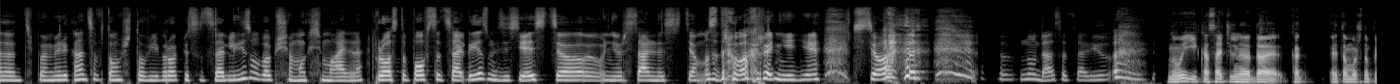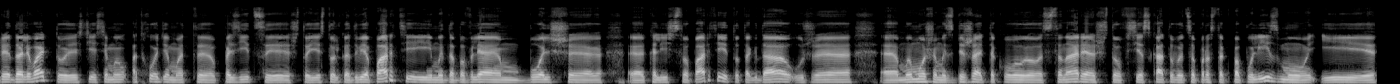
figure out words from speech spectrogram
мнения, типа, американцев в том, что в Европе социализм вообще максимально. Просто постсоциализм, здесь есть э, универсальная система здравоохранения. Все. Ну да, социализм. Ну и касательно, да, как это можно преодолевать, то есть если мы отходим от э, позиции, что есть только две партии, и мы добавляем большее э, количество партий, то тогда уже э, мы можем избежать такого сценария, что все скатываются просто к популизму, и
